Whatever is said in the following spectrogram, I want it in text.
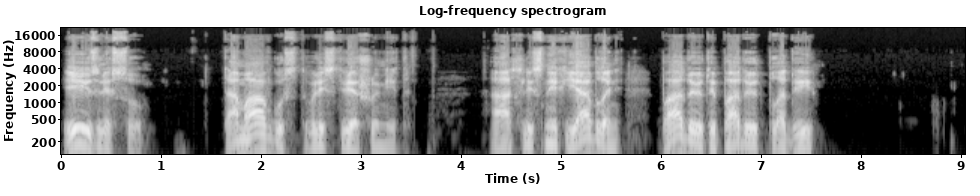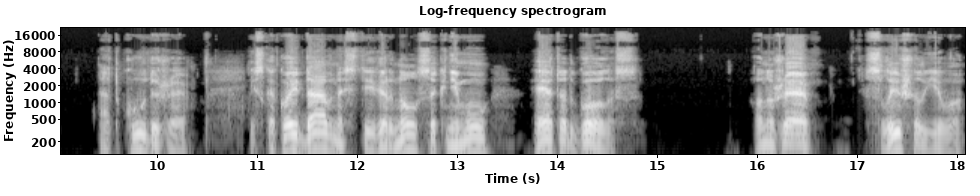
Из лесу. Там август в листве шумит, а с лесных яблонь падают и падают плоды. Откуда же, из какой давности вернулся к нему этот голос? Он уже слышал его,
